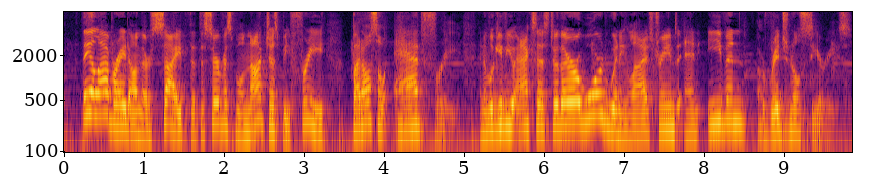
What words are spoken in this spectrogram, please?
they elaborate on their site that the service will not just be free, but also ad free, and it will give you access to their award winning live streams and even original series.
